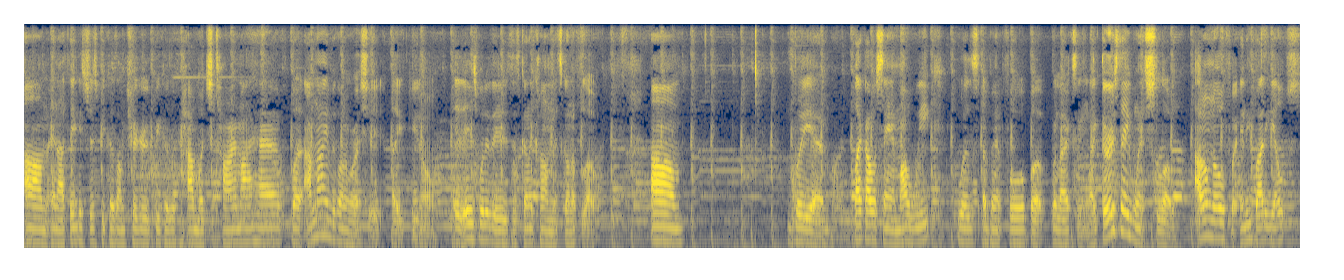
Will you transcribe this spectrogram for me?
Um, and I think it's just because I'm triggered because of how much time I have. But I'm not even gonna rush it. Like you know, it is what it is. It's gonna come. It's gonna flow. Um, but yeah, like I was saying, my week was eventful but relaxing. Like Thursday went slow. I don't know for anybody else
